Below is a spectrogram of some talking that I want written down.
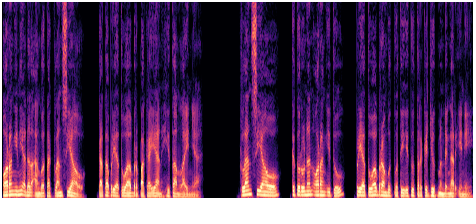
orang ini adalah anggota klan Xiao, kata pria tua berpakaian hitam lainnya. Klan Xiao, Keturunan orang itu, pria tua berambut putih itu terkejut mendengar ini.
